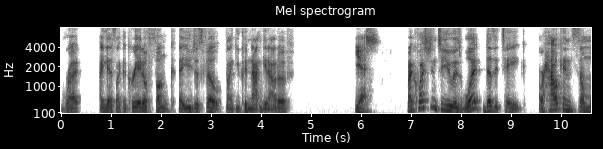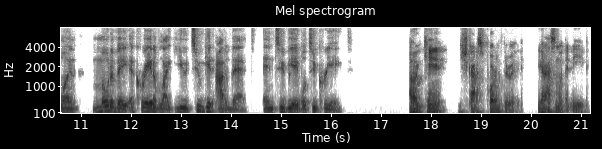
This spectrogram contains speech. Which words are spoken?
rut? I guess like a creative funk that you just felt like you could not get out of? Yes. My question to you is what does it take or how can someone motivate a creative like you to get out of that and to be able to create? Oh, you can't. You just got to support them through it. You got to ask them what they need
